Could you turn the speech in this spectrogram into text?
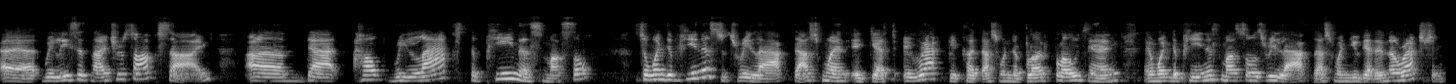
uh, releases nitrous oxide um, that help relax the penis muscle So when the penis is relaxed, that's when it gets erect because that's when the blood flows in. And when the penis muscle is relaxed, that's when you get an erection.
